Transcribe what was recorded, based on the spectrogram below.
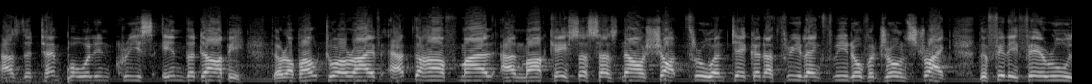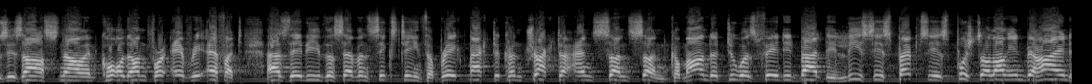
as the tempo will increase in the derby. They're about to arrive at the half mile, and Marquesas has now shot through and taken a three length lead over Drone Strike. The filly Ferouz is asked now and called on for every effort as they leave the 716th. A break back to Contractor and Sun Sun. Commander 2 has faded badly. Lisa's Pepsi is pushed along in behind,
